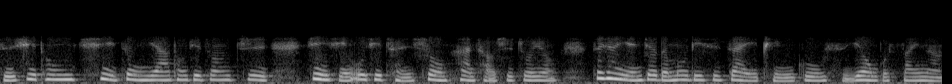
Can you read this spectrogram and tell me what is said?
持续通气正压通气装置进行雾气传送和潮湿作用。这项研究的目的是在于评估使用 Bosina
